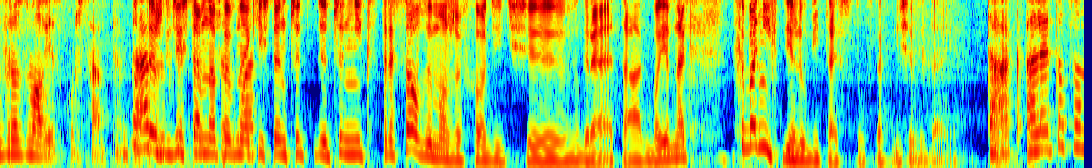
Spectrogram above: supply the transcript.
w rozmowie z kursantem. No tak? też gdzieś tam na, na przykład... pewno jakiś ten czy, czynnik stresowy może wchodzić w grę, tak? Bo jednak chyba nikt nie lubi testów, tak mi się wydaje. Tak, ale to, co,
